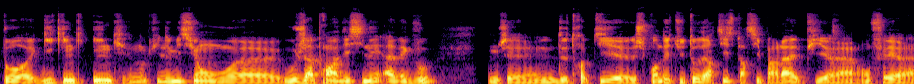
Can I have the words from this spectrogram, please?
pour Geeking Inc. Donc une émission où, euh, où j'apprends à dessiner avec vous. Donc j'ai deux trois petits, euh, je prends des tutos d'artistes par-ci par-là et puis euh, on fait, euh,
